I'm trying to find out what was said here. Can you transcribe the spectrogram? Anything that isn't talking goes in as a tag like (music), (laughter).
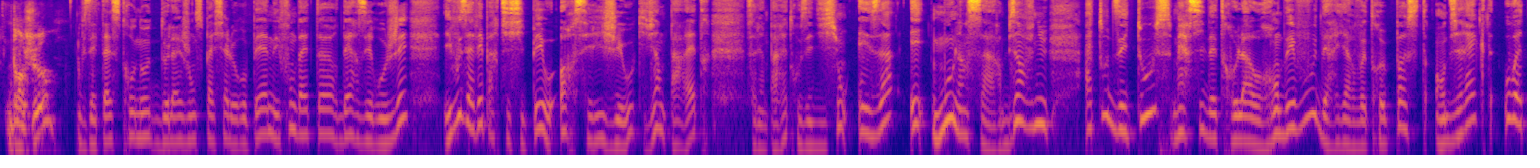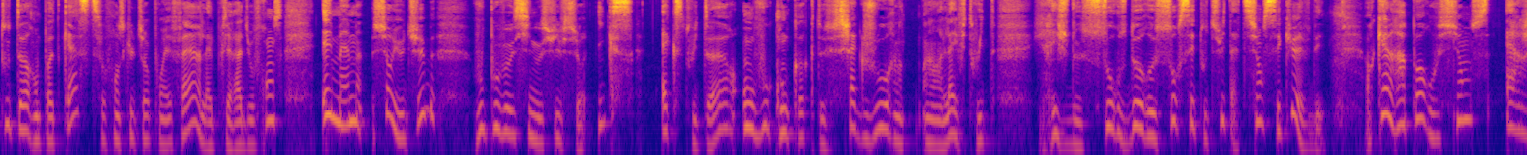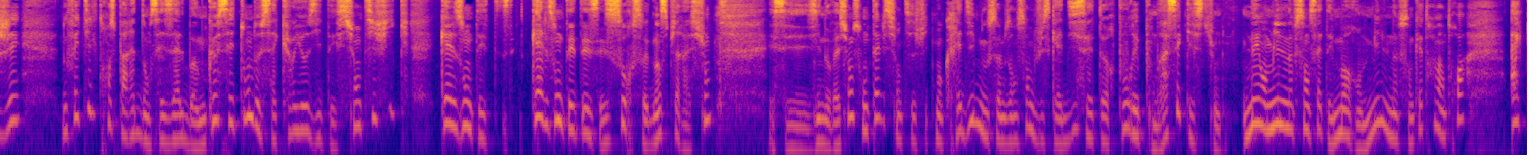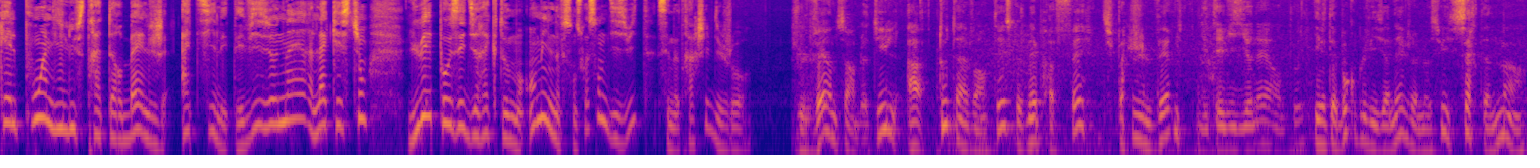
Bonjour. Vous êtes astronaute de l'Agence spatiale européenne et fondateur d'R0G et vous avez participé au hors-série Géo qui vient de paraître. Ça vient de paraître aux éditions ESA et Moulinsart. Bienvenue à toutes et tous. Merci d'être là au rendez-vous derrière votre poste en direct ou à toute heure en podcast sur franceculture.fr, l'appli Radio France et même sur YouTube. Vous pouvez aussi nous suivre sur X ex-Twitter. On vous concocte chaque jour un, live tweet riche de sources, de ressources et tout de suite à Science CQFD. Alors quel rapport aux sciences Hergé nous fait-il transparaître dans ses albums? Que sait-on de sa curiosité scientifique? Quelles ont, été, ses sources d'inspiration? Et ses innovations sont-elles scientifiquement crédibles? Nous sommes ensemble jusqu'à 17h pour répondre à ces questions. Né en 1907 et mort en 1983, à quel point l'illustrateur belge a-t-il été visionnaire? La question lui est posée directement en 1960 c'est notre archive du jour. Jules Verne, semble-t-il, a tout inventé, ce que je n'ai pas fait. Je ne suis pas Jules Verne? Il était visionnaire un peu Il était beaucoup plus visionnaire je ne le suis, certainement.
